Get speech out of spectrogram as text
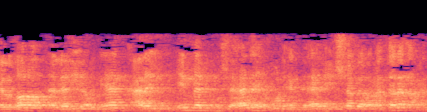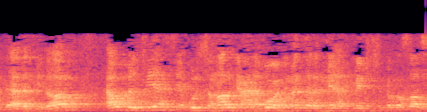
الغرض الذي يرميان عليه. إما بالمشاهدة يقول عند هذه الشجرة مثلا أو عند هذا الجدار أو بالقياس يقول سنرمي على بعد مثلا 100 متر بالرصاص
